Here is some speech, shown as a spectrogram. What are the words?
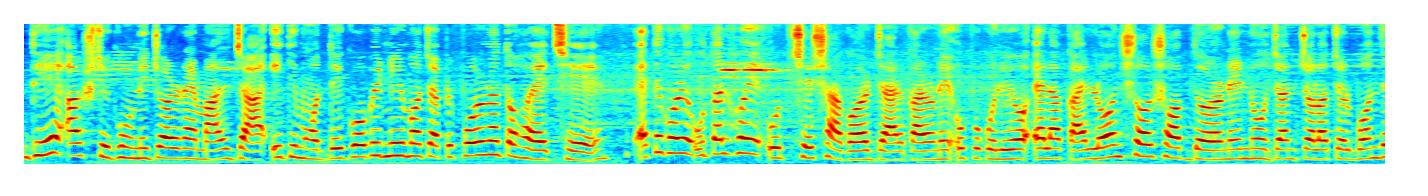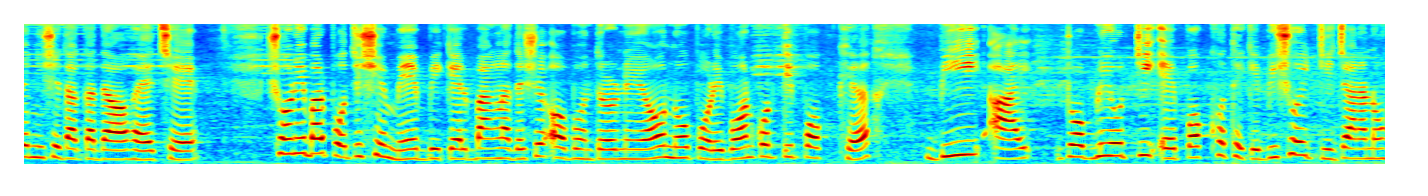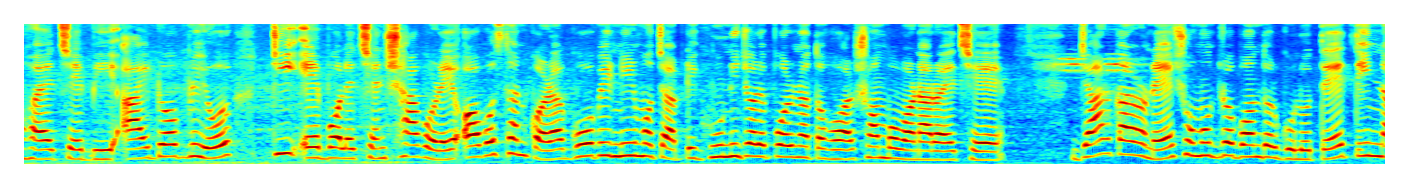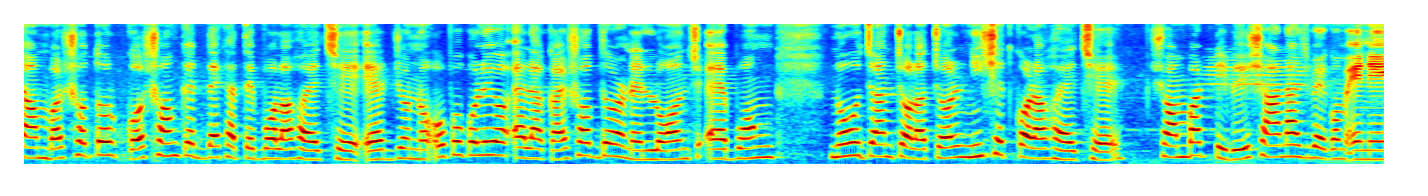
ধেয়ে আসছে ঘূর্ণিঝড় রেমাল, যা ইতিমধ্যে গভীর নিম্নচাপে পরিণত হয়েছে। এতে করে উতাল হয়ে উঠছে সাগর, যার কারণে উপকূলীয় এলাকায় লঞ্চ সহ সব ধরনের নৌযান চলাচল বন্ধের নিষেধাজ্ঞা দেওয়া হয়েছে। শনিবার পঁচিশে মে বিকেল বাংলাদেশে অভ্যন্তরীণ নৌ পরিবহন কর্তৃপক্ষ বিআইডব্লিউটি এর পক্ষ থেকে বিষয়টি জানানো হয়েছে। বিআইডব্লিউটি এ বলেছেন, সাগরে অবস্থান করা গভীর নিম্নচাপটি ঘূর্ণিঝড়ে পরিণত হওয়ার সম্ভাবনা রয়েছে, যার কারণে সমুদ্র বন্দরগুলোতে তিন নম্বর সতর্ক সংকেত দেখাতে বলা হয়েছে। এর জন্য উপকূলীয় এলাকায় সব ধরনের লঞ্চ এবং নৌযান চলাচল নিষেধ করা হয়েছে। সোমবার টিভি শাহনাজ বেগম এনে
